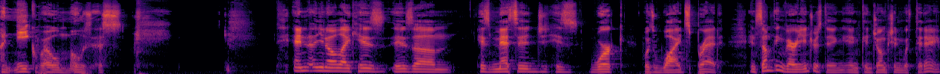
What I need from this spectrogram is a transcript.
A Negro Moses. and uh, you know, like his his um his message, his work was widespread. And something very interesting in conjunction with today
